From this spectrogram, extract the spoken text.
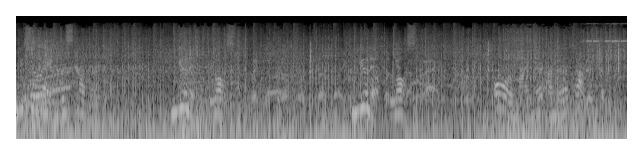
new terrain discovered. Unit lost. Unit lost. Ore miner under attack.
